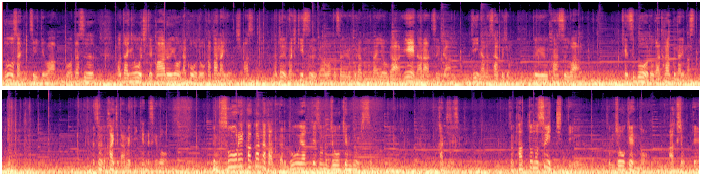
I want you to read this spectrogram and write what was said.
動作については渡す値に応じて変わるようなコードを書かないようにします。例えば引数が渡されるフラグの内容が A なら追加 D なら削除という関数は結合度が高くなります。そういうの書いちゃダメって言ってるんですけどでもそれ書かなかったらどうやってその条件分岐するのっていう感じですよね。そのパッドのスイッチっていうその条件のアクションって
